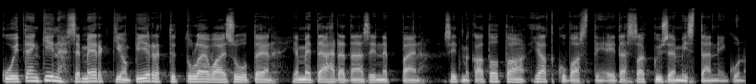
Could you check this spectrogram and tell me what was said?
kuitenkin se merkki on piirretty tulevaisuuteen ja me tähdätään sinne päin. Sitten me katsotaan jatkuvasti, ei tässä ole kyse mistään niin kuin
